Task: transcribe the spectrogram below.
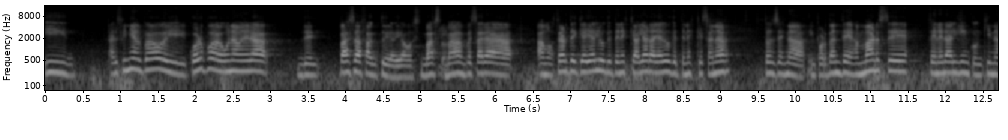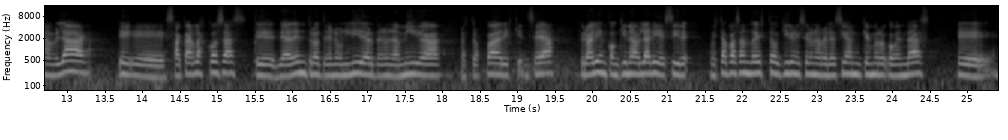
Y al fin y al cabo el cuerpo de alguna manera de- pasa factura, digamos. Vas- Claro. A empezar a, a mostrarte que hay algo que tenés que hablar, hay algo que tenés que sanar. Entonces nada, importante amarse, tener a alguien con quien hablar, eh, sacar las cosas eh, de adentro, tener un líder, tener una amiga, nuestros padres, quien sea, pero alguien con quien hablar y decir, me está pasando esto, quiero iniciar una relación, ¿qué me recomendás? Eh,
